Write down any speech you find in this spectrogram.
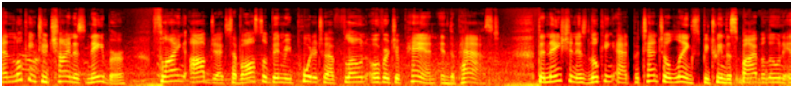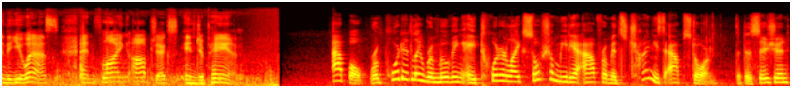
And looking to China's neighbor, flying objects have also been reported to have flown over Japan in the past. The nation is looking at potential links between the spy balloon in the U.S. and flying objects in Japan. Apple reportedly removing a Twitter like social media app from its Chinese App Store. The decision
